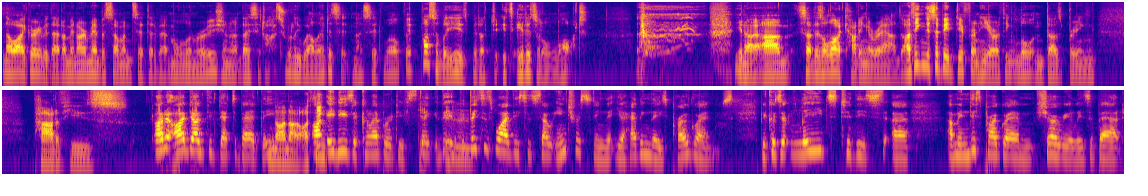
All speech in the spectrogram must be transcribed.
No, I agree with that. I mean, I remember someone said that about Moulin Rouge, and they said, "Oh, it's really well edited." And I said, "Well, it possibly is, but it's edited a lot." you know, um, so there's a lot of cutting around. I think it's a bit different here. I think Laughton does bring part of his. I don't, I don't think that's a bad thing. No, no, I think it is a collaborative thing. Yeah, This is why this is so interesting that you're having these programs because it leads to this. Uh, I mean, this program, Showreel, is about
